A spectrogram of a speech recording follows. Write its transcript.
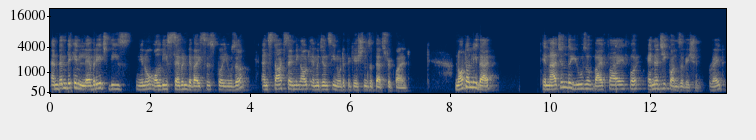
And then they can leverage these you know all these seven devices per user and start sending out emergency notifications if that's required. Not only that, imagine the use of Wi-Fi for energy conservation, right?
